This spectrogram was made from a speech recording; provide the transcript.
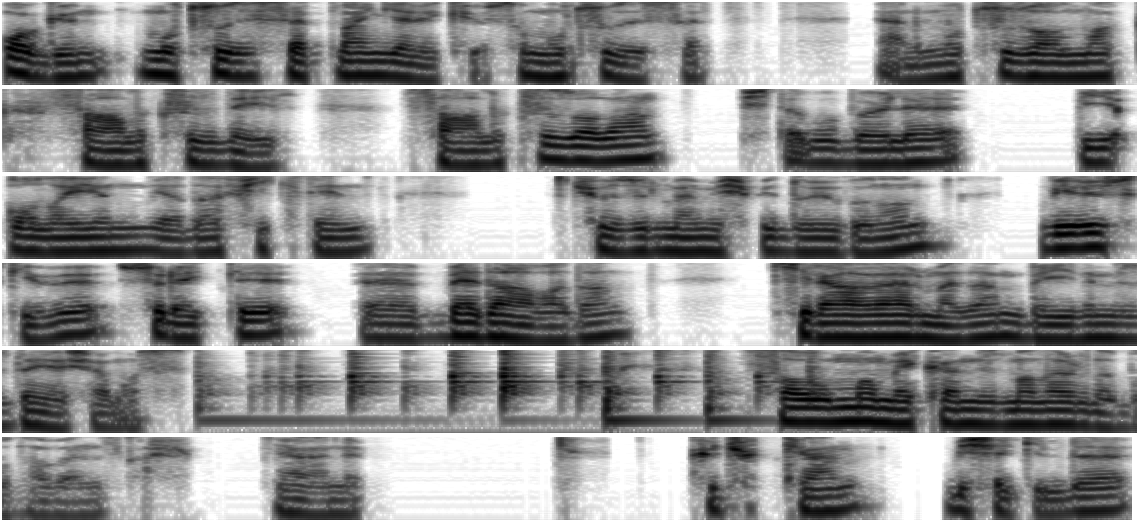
o gün mutsuz hissetmen gerekiyorsa mutsuz hisset. Yani mutsuz olmak sağlıksız değil. Sağlıksız olan işte bu böyle bir olayın ya da fikrin çözülmemiş bir duygunun virüs gibi sürekli bedavadan kira vermeden beynimizde yaşaması. Savunma mekanizmaları da buna benzer. Yani küçükken bir şekilde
